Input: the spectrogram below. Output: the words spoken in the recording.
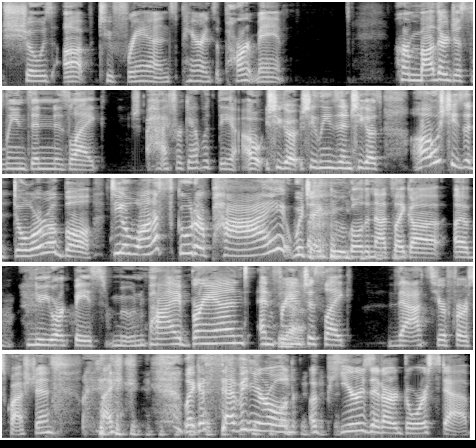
shows up to Fran's parents' apartment her mother just leans in and is like, I forget what the oh she goes she leans in she goes oh she's adorable. Do you want a scooter pie? Which I googled and that's like a a New York based moon pie brand. And Fran's Yeah. just like that's your first question like like a seven year old appears at our doorstep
